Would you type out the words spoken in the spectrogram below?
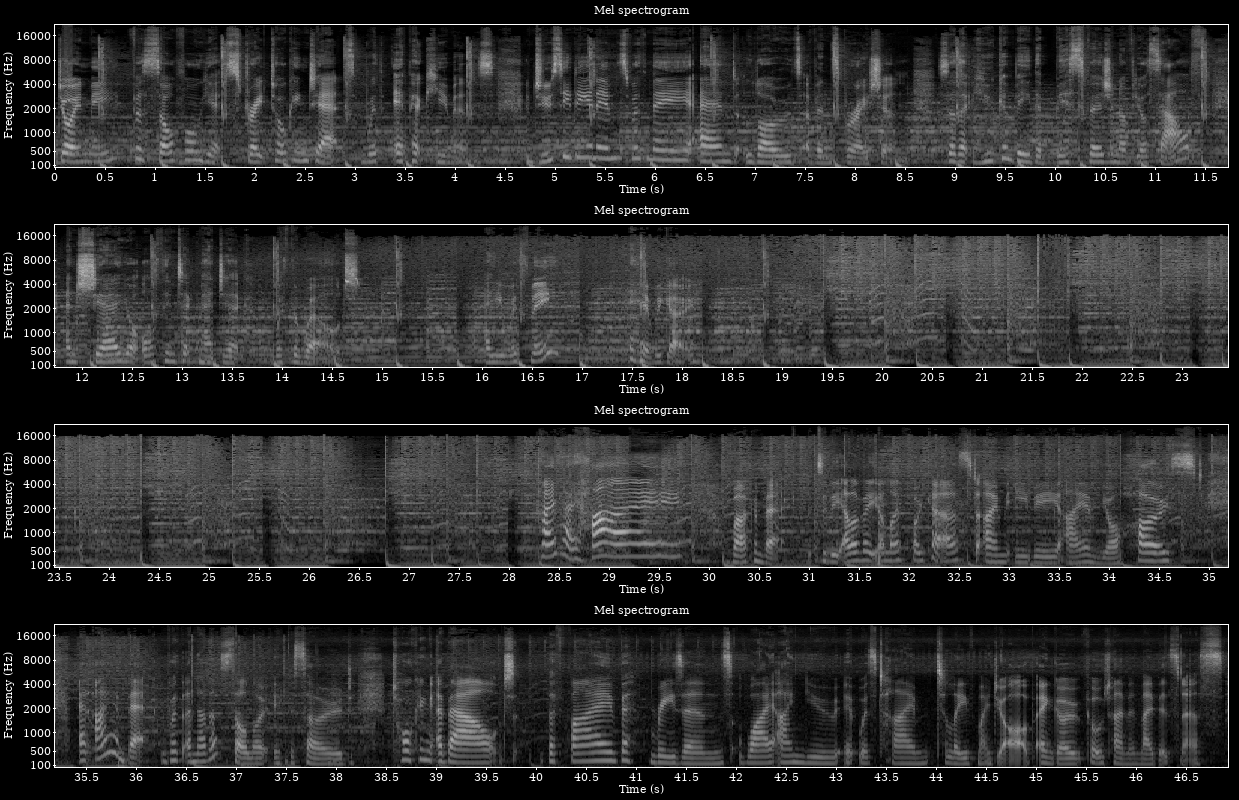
Join me for soulful yet straight talking chats with epic humans, juicy DMs with me, and loads of inspiration so that you can be the best version of yourself and share your authentic magic with the world. Are you with me? Here we go. Hi, hi, hi. Welcome back to the Elevate Your Life podcast. I'm Evie, I am your host, and I am back with another solo episode talking about the five reasons why I knew it was time to leave my job and go full time in my business.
